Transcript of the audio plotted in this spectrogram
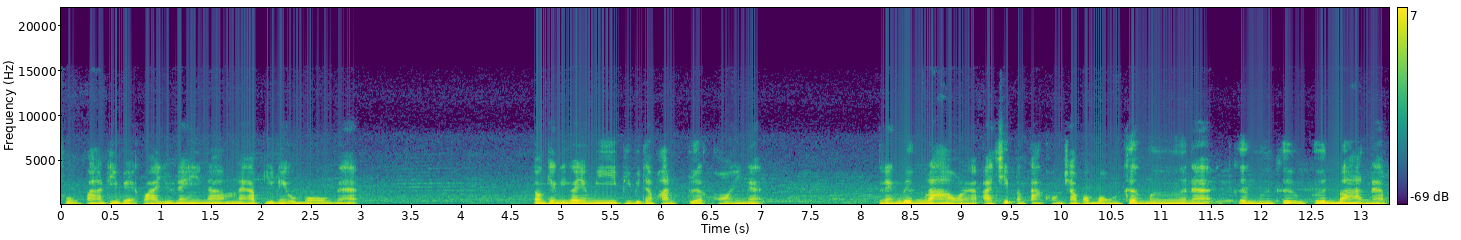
ฝูงปลาที่แหวกว่ายอยู่ในน้ำนะครับ อยู่ในอุโมงค์นะฮะ นอกจากนี้ก็ยังมีพิพิธภัณฑ์เปลือกหอยนะแสดงเรื่องราวนะครับอาชีพต่างๆ ของชาวประมงเครื่องมือนะเครื่องมือคือพื้นบ้านนะครับ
